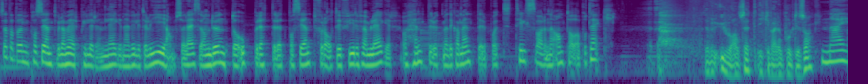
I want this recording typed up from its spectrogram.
Sett at en pasient vil ha mer piller enn legen er villig til å gi ham. Så reiser han rundt og oppretter et pasientforhold til fire-fem leger og henter ut medikamenter på et tilsvarende antall apotek. Det vil uansett ikke være en politisak. Nei,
